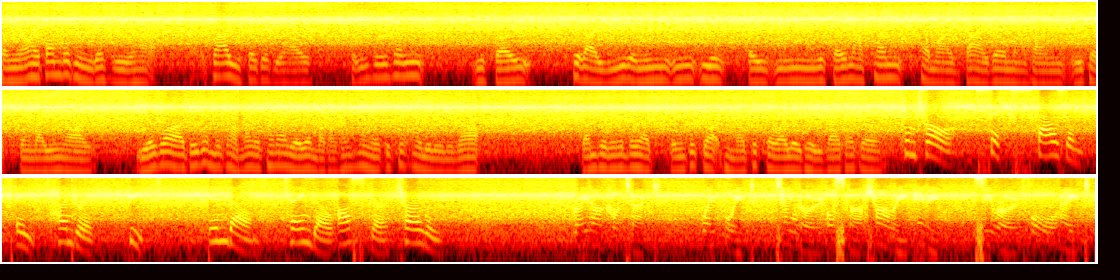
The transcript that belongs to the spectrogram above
仲有喺幫煲麵嘅時候加熱水嘅時候，請小心熱水脱離以避免要被熱水辣親同埋帶嚟嘅麻煩以及重大意外。如果話對今日嘅航班嘅參加有任何頭身方嘅接觸，我哋聯絡。感謝你嘅配合，並祝各同埋祝各位旅途愉快，多謝。Control 6,800 feet. Inbound. Tango Oscar Charlie. Radar contact. Waypoint. Oscar Charlie heading 048.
